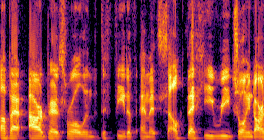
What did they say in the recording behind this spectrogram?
about Ardbert's role in the defeat of Emet-Selch, that he rejoined our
